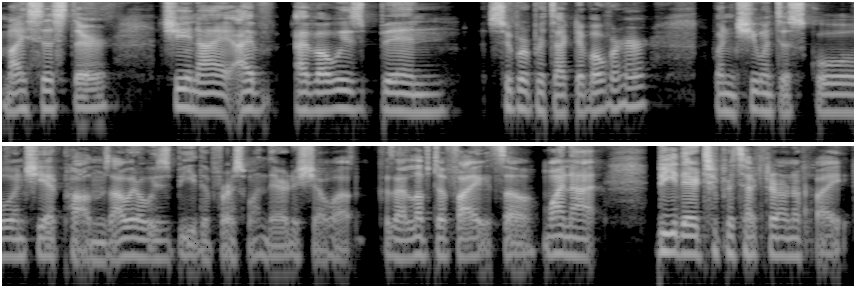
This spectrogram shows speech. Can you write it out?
My sister she and i i've i've always been super protective over her when she went to school and she had problems i would always be the first one there to show up because i love to fight so why not be there to protect her on a fight?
